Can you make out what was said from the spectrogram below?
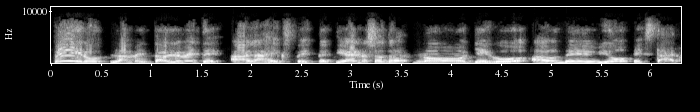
pero lamentablemente a las expectativas de nosotros no llegó a donde debió estar.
